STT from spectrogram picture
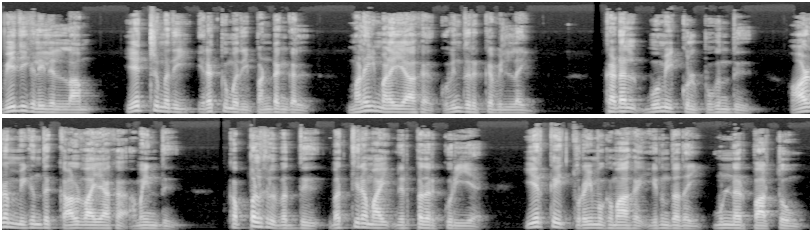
வீதிகளிலெல்லாம் ஏற்றுமதி இறக்குமதி பண்டங்கள் மலைமலையாக குவிந்திருக்கவில்லை. கடல் பூமிக்குள் புகுந்து ஆழம் மிகுந்த கால்வாயாக அமைந்து கப்பல்கள் வந்து பத்திரமாய் நிற்பதற்குரிய இயற்கை துறைமுகமாக இருந்ததை முன்னர் பார்த்தோம்.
